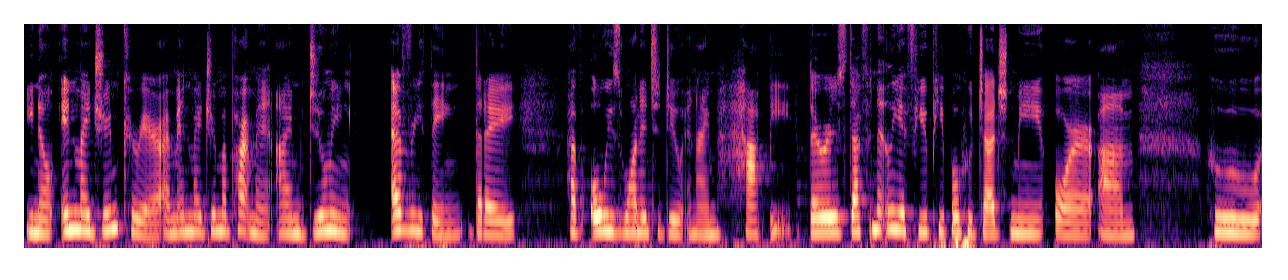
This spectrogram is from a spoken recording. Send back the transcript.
you know, in my dream career. I'm in my dream apartment. I'm doing everything that I have always wanted to do. And I'm happy. There was definitely a few people who judged me or, um, who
